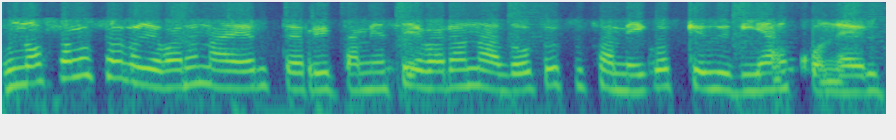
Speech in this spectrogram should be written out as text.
No solo se lo llevaron a él, Terry, también se llevaron a dos de sus amigos que vivían con él.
